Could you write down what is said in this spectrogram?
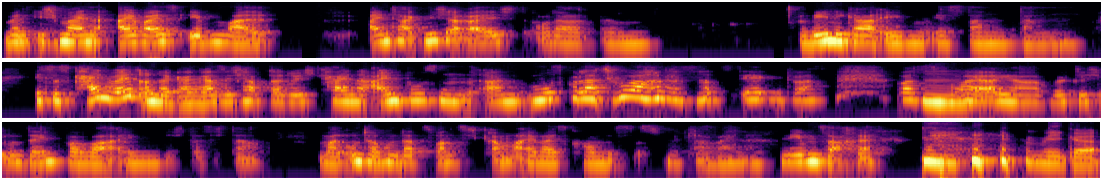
wenn ich mein Eiweiß eben mal einen Tag nicht erreicht oder ähm, weniger eben ist, dann, dann ist es kein Weltuntergang. Also ich habe dadurch keine Einbußen an Muskulatur oder sonst irgendwas, was hm. vorher ja wirklich undenkbar war eigentlich, dass ich da mal unter 120 Gramm Eiweiß komme. Das ist mittlerweile Nebensache. Mega.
